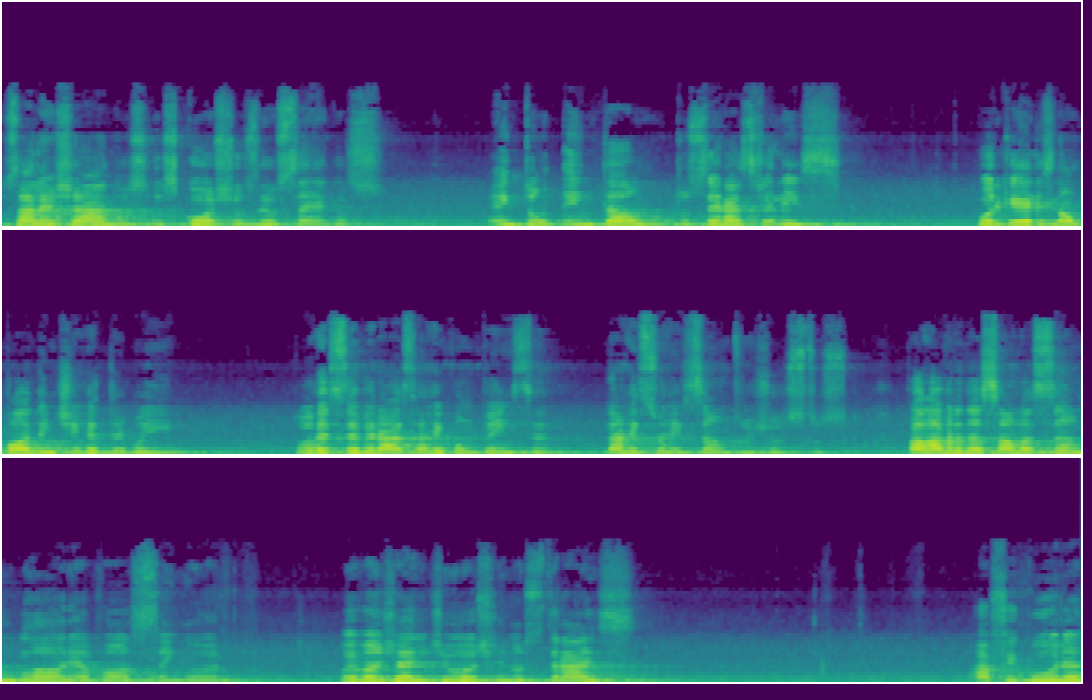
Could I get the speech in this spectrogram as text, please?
os aleijados, os coxos e os cegos. Então, então tu serás feliz, porque eles não podem te retribuir tu receberás a recompensa na ressurreição dos justos. Palavra da salvação, glória a vós, Senhor. O Evangelho de hoje nos traz a figura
